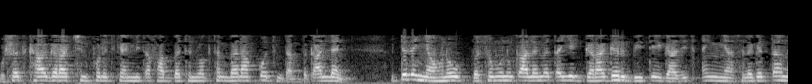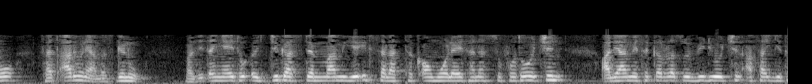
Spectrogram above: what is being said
ውሸት ከሀገራችን ፖለቲካ የሚጠፋበትን ወቅትን በናፍቆት እንጠብቃለን። እድለኛ ሆነው በሰሞኑ ቃለ መጠይቅ ገራገር ቢጤ ጋዜጠኛ ስለገጠመው ፈጣሪውን ያመስግኑ። ጋዜጠኛይቱ እጅግ አስደማሚ የኢድ ሰላት ተቃውሞ ላይ የተነሱ ፎቶዎችን አሊያም የተቀረጹ ቪዲዮዎችን አሳይታ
